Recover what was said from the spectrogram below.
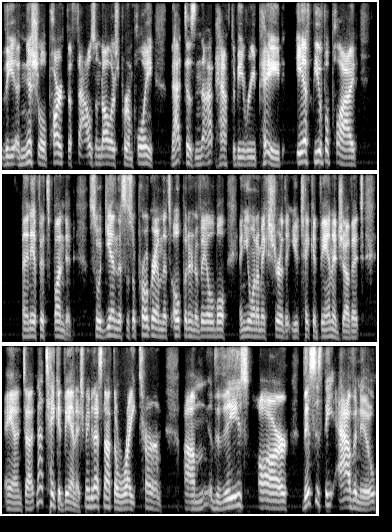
the initial part, the $1,000 per employee, that does not have to be repaid if you've applied and if it's funded. So, again, this is a program that's open and available, and you want to make sure that you take advantage of it and uh, not take advantage. Maybe that's not the right term. Um, these are, this is the avenue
